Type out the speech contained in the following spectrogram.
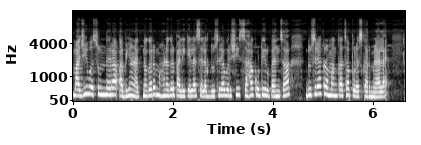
माझी वसुंधरा अभियानात नगर महानगरपालिकेला सलग दुसऱ्या वर्षी सहा कोटी रुपयांचा दुसऱ्या क्रमांकाचा पुरस्कार मिळाला आहे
